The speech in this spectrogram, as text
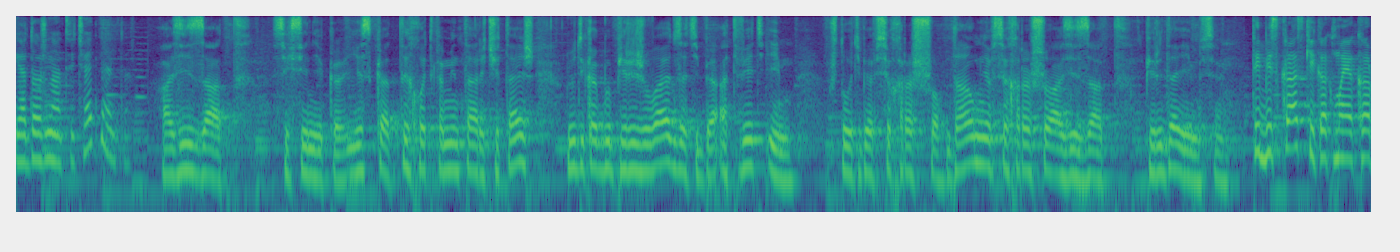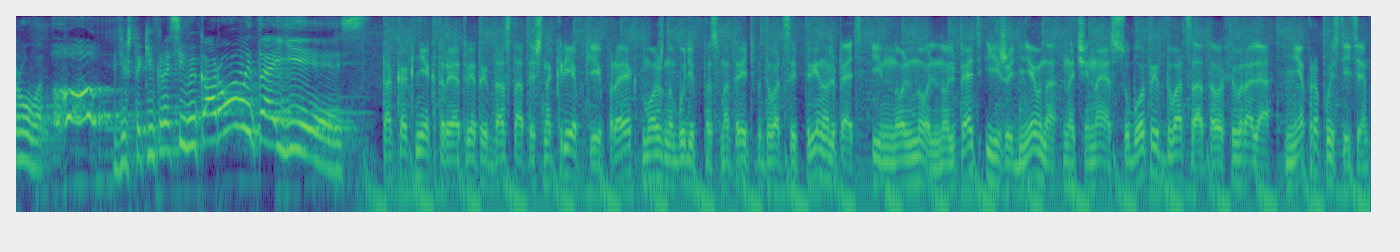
Я должна отвечать на это? Азизат, Сексеника, если ты хоть комментарий читаешь, люди как бы переживают за тебя, ответь им, что у тебя все хорошо. Да, у меня все хорошо, Азизат, передай им все. Ты без краски, как моя корова. Где ж такие красивые коровы-то есть? Так как некоторые ответы достаточно крепкие, проект можно будет посмотреть в 23.05 и 00.05 ежедневно, начиная с субботы 20 февраля. Не пропустите,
